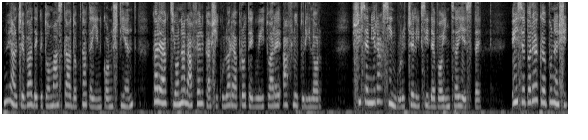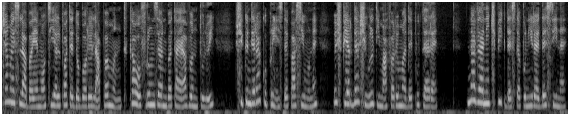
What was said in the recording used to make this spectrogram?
nu e altceva decât o mască adoptată inconștient, care acționa la fel ca și culoarea proteguitoare a fluturilor. Și se mira singur ce lipsi de voință este. Îi se părea că până și cea mai slabă emoție îl poate doborâ la pământ, ca o frunză în bătaia vântului, și când era cuprins de pasiune, își pierdea și ultima fărâmă de putere. N-avea nici pic de stăpânire de sine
